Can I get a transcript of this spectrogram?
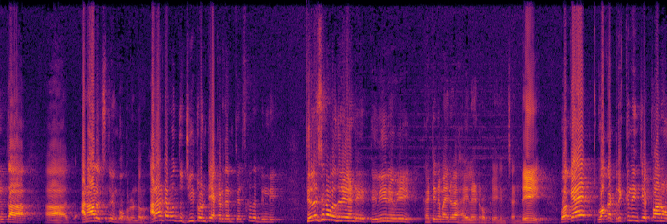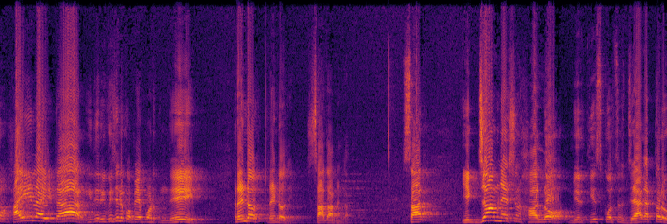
అంత అనాలోచితం ఇంకొకరు ఉండరు. అలాంటి వద్దు జీ ట్వంటీ ఎక్కడ జరిగింది? తెలుసు కదా ఢిల్లీ. తెలిసిన వదిలేయండి తెలియనివి కఠినమైనవి హైలైటర్ ఉపయోగించండి. ఓకే? ఒక ట్రిక్ నేను చెప్పాను హైలైటర్ ఇది రివిజన్కి ఉపయోగపడుతుంది. రెండో రెండోది సాధారణంగా. సార్ ఎగ్జామినేషన్ హాల్లో మీరు తీసుకోవాల్సిన జాగ్రత్తలు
